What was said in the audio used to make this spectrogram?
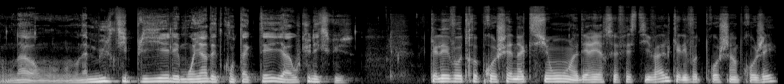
on, a, on, a multiplié les moyens d'être contactés, il n'y a aucune excuse. Quelle est votre prochaine action euh, derrière ce festival? Quel est votre prochain projet?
